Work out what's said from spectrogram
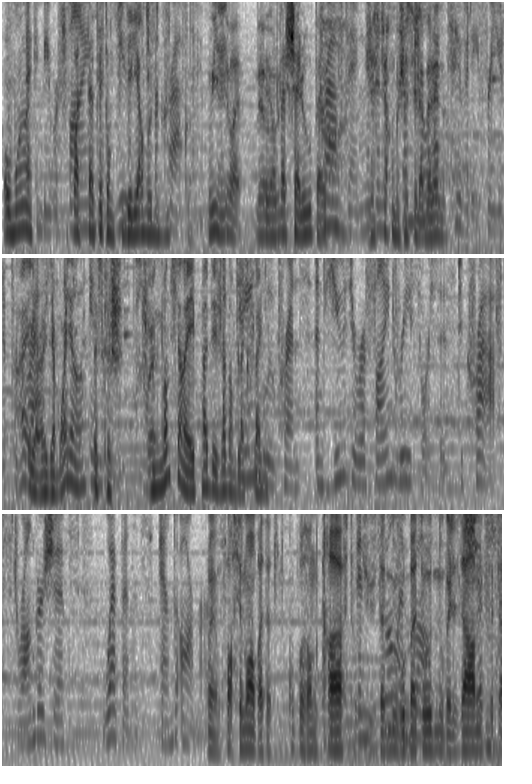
au moins, be pourras te taper ton petit délire crafting. Oui, c'est vrai. Mais, dans ta chaloupe. J'espère peut chasser la baleine. Ah, il y a- y, moyen, hein, parce que je, me demande s'il n'y en avait pas déjà dans Black Flag. Ouais, donc forcément, après, t'as toute composante de craft, où tu as de nouveaux bateaux, de nouvelles armes, etc.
